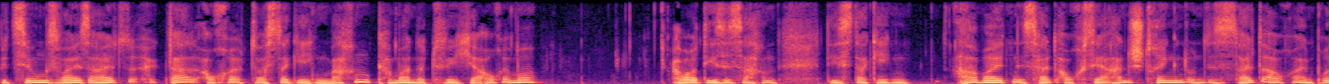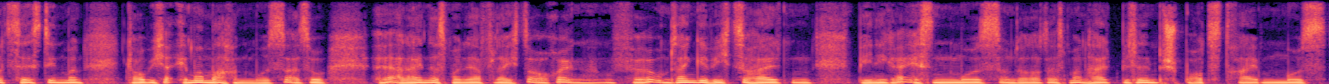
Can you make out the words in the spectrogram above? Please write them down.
beziehungsweise halt, äh, klar, auch etwas dagegen machen, kann man natürlich ja auch immer. Aber diese Sachen, die es dagegen Arbeiten ist halt auch sehr anstrengend und es ist halt auch ein Prozess, den man, glaube ich, ja immer machen muss. Also äh, allein, dass man ja vielleicht auch, äh, für, um sein Gewicht zu halten, weniger essen muss und oder dass man halt ein bisschen Sport treiben muss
